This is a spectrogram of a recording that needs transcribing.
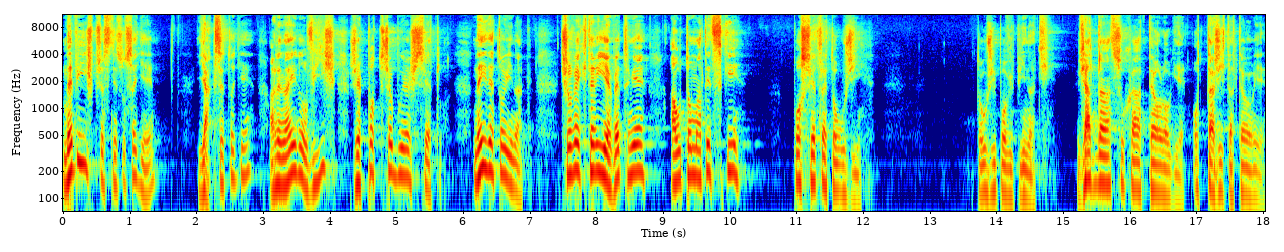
Nevíš přesně, co se děje, jak se to děje, ale najednou víš, že potřebuješ světlo. Nejde to jinak. Člověk, který je ve tmě, automaticky po světle touží. Touží po vypínači. Žádná suchá teologie, odtažitá teorie.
